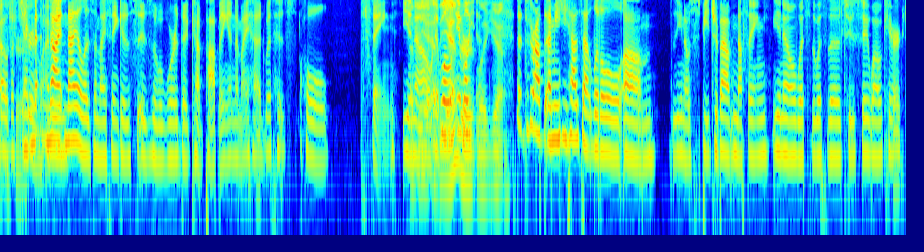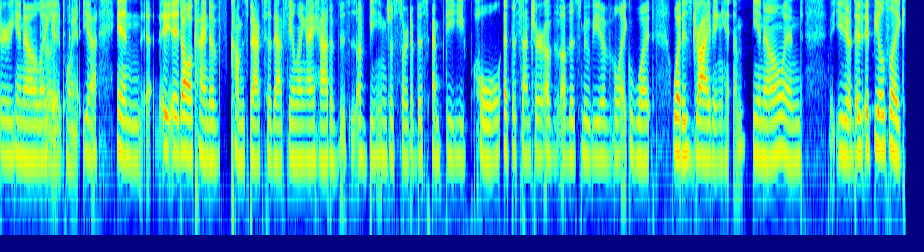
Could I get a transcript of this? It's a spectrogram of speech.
Oh, that's sure. true. Ni- mean- nihilism, I think, is is a word that kept popping into my head with his whole thing. You At the- know, at It- the well, end it- or, well, like, yeah. th- throughout. The, I mean, he has that little. um you know speech about nothing you know with with the Tuesday Weld character you know like really it, point. yeah and it, it all kind of comes back to that feeling i had of this of being just sort of this empty hole at the center of, of this movie of like what what is driving him you know and you know it it feels like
